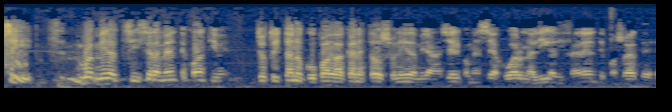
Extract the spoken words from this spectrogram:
Sí, mira, sinceramente, Juan, yo estoy tan ocupado acá en Estados Unidos, mira, ayer comencé a jugar una liga diferente, por suerte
